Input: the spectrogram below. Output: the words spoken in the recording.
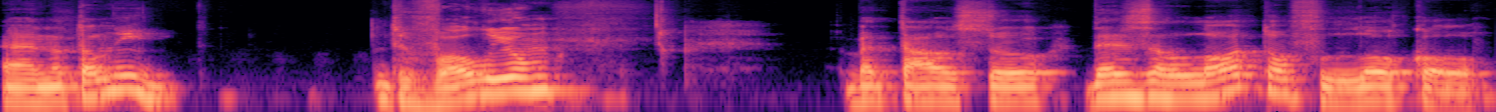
and not only the volume but also there's a lot of local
